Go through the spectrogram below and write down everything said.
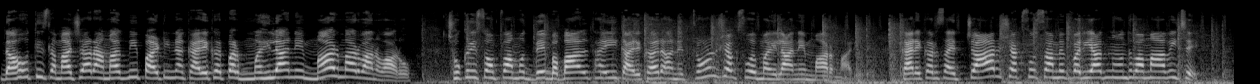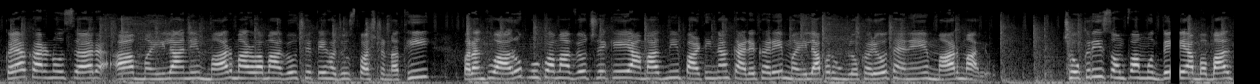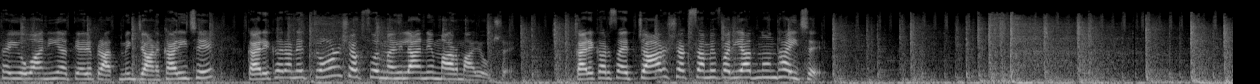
દાહોદથી સમાચાર આમ આદમી પાર્ટીના કાર્યકર પર મહિલાને માર મારવાનો આરોપ. છોકરી સોંપવા મુદ્દે બબાલ થઈ કાર્યકર અને ત્રણ શખ્સોએ મહિલાને માર માર્યો. કાર્યકર સહિત ચાર શખ્સો સામે ફરિયાદ નોંધવામાં આવી છે. કયા કારણોસર આ મહિલાને માર મારવામાં આવ્યો છે તે હજુ સ્પષ્ટ નથી. પરંતુ આરોપ મૂકવામાં આવ્યો છે કે આમ આદમી પાર્ટીના કાર્યકરે મહિલા પર હુમલો કર્યો, તેને માર માર્યો. છોકરી સોંપવા મુદ્દે આ બબાલ થઈ હોવાની અત્યારે પ્રાથમિક જાણકારી છે. કાર્યકર અને ત્રણ શખ્સોએ મહિલાને માર માર્યો છે. કાર્યકર સહિત ચાર શખ્સ સામે ફરિયાદ નોંધાઈ છે.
